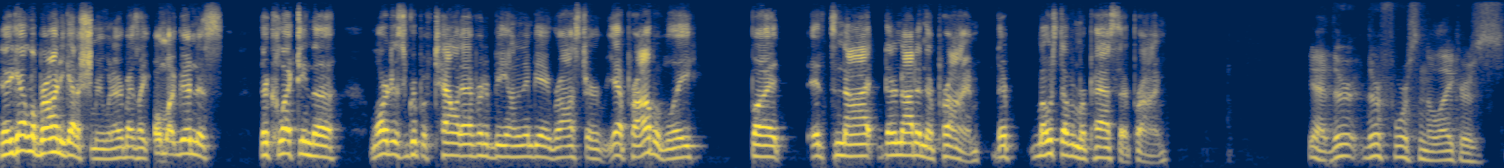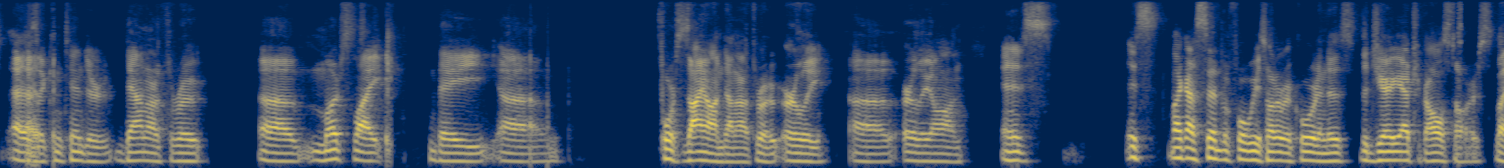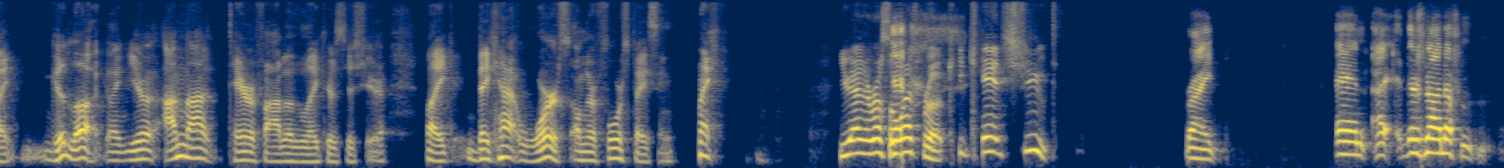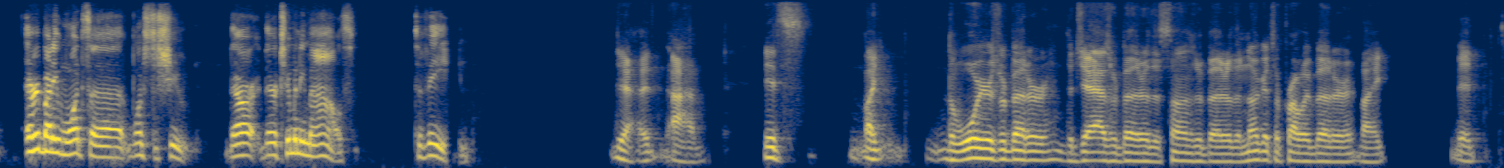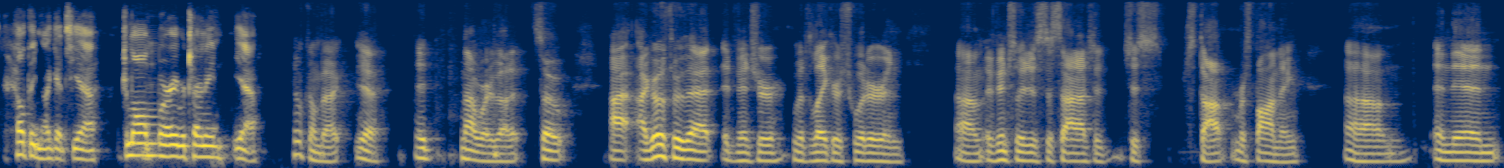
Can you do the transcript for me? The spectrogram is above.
you, know, you got LeBron, you got to show me when everybody's like, oh my goodness, they're collecting the largest group of talent ever to be on an NBA roster. Yeah, probably, but it's not. They're not in their prime. They're most of them are past their prime. Yeah, they're they're forcing the Lakers as a contender down our throat, uh, much like they uh, forced Zion down our throat early, uh, early on, and it's it's like I said before we started recording. This the geriatric all stars. Like, good luck. Like you're, I'm not terrified of the Lakers this year. Like they got worse on their floor spacing. Like you added Russell yeah. Westbrook, he can't shoot. Right, and I, there's not enough. Everybody wants a wants to shoot. There are there are too many mouths Yeah, it, uh, it's like the Warriors are better, the Jazz are better, the Suns are better, the Nuggets are probably better. Like it, healthy Nuggets, yeah. Jamal Murray returning, yeah. He'll come back, yeah. It not worried about it. So I, I go through that adventure with Lakers Twitter and um, eventually just decided to just stop responding. Um, and then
